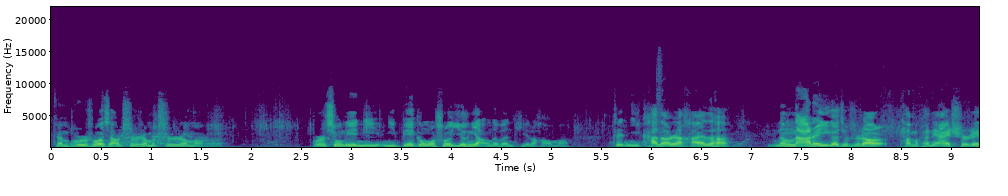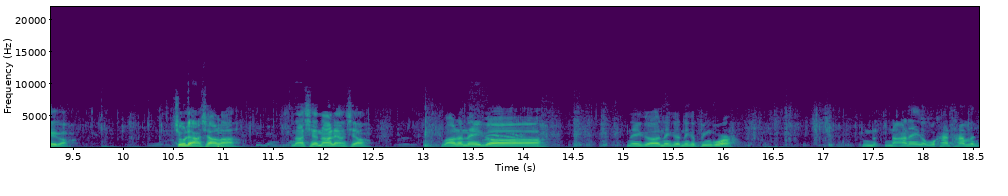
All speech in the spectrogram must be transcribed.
真不是说想吃什么吃什么。不是兄弟，你你别跟我说营养的问题了好吗？这你看到人孩子能拿着一个，就知道他们肯定爱吃这个。就两箱了，那先拿两箱。完了那个，那个那个那个冰棍儿，拿拿那个，我看他们。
